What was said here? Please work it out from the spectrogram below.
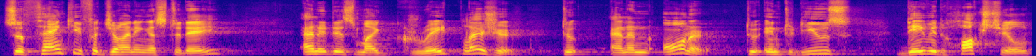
So thank you for joining us today, and it is my great pleasure to, and an honor to introduce David Hochschild,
